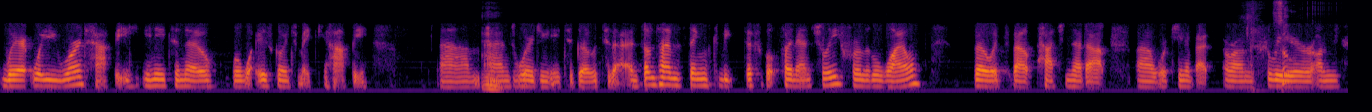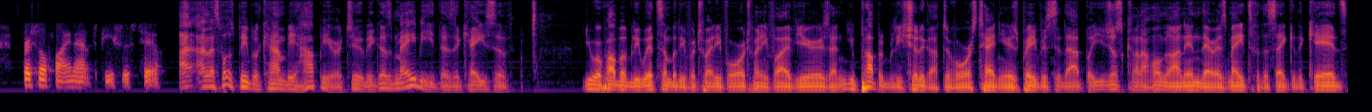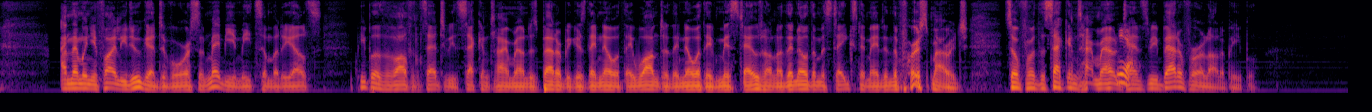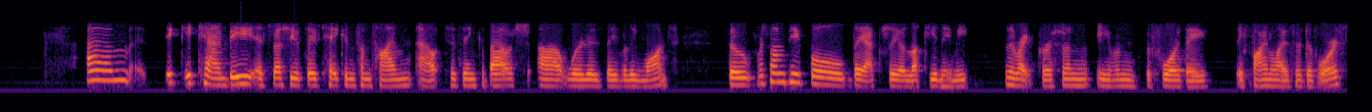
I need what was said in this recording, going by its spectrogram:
where where you weren't happy, you need to know well what is going to make you happy, um, Mm. and where do you need to go to that. And sometimes things can be difficult financially for a little while, so it's about patching that up, uh, working about around career, on personal finance pieces too. And, and I suppose people can be happier too, because maybe there's a case of you were probably with somebody for 24 or 25 years and you probably should have got divorced 10 years previous to that, but you just kind of hung on in there as mates for the sake of the kids. And then when you finally do get divorced and maybe you meet somebody else, people have often said to me the second time round is better because they know what they want or they know what they've missed out on or they know the mistakes they made in the first marriage. So for the second time round Yeah. tends to be better for a lot of people. Um, it, it can be, especially if they've taken some time out to think about uh, where it is they really want. So for some people, they actually are lucky they meet the right person even before they, they finalize their divorce.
